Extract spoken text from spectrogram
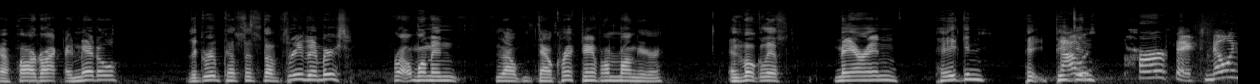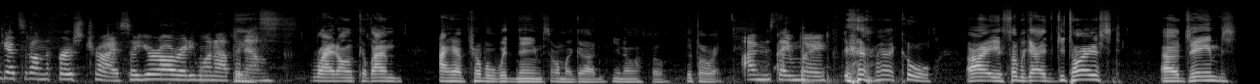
of hard rock and metal. The group consists of three members, a woman, now, now correct me if I'm wrong here, and vocalist Marin Pagan. Pa- That was perfect. No one gets it on the first try, so you're already one up in them. right on, because I'm I have trouble with names. Oh my god, you know, so it's all right. I'm the same way. cool. All right, so we got guitarist uh, James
